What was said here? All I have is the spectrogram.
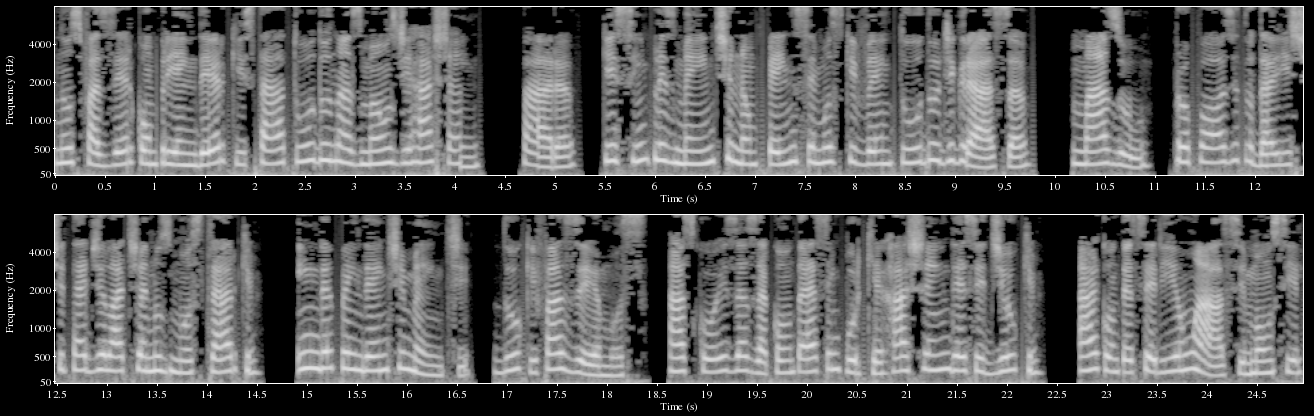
nos fazer compreender que está tudo nas mãos de Hashem. Para que simplesmente não pensemos que vem tudo de graça. Mas o propósito da Ishtedilat é nos mostrar que, independentemente do que fazemos, as coisas acontecem porque Hashem decidiu que aconteceriam a Simon-se.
